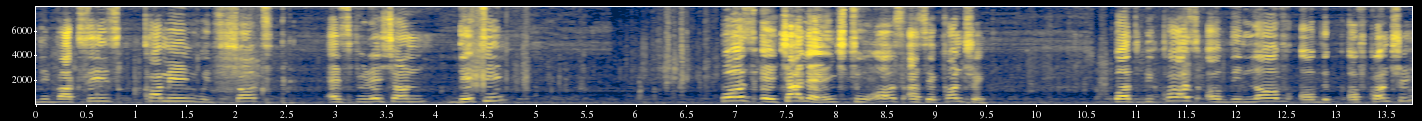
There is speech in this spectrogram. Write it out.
the vaccines coming with short expiration dating was a challenge to us as a country. But because of the love of the of country,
